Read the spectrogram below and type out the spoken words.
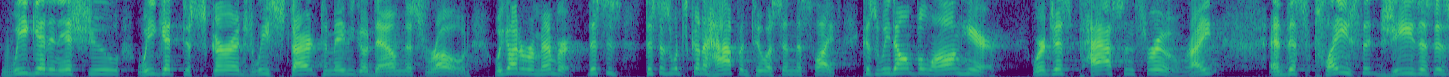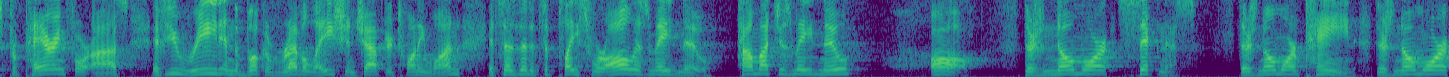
We get an issue, we get discouraged, we start to maybe go down this road. We got to remember this is, this is what's going to happen to us in this life because we don't belong here. We're just passing through, right? And this place that Jesus is preparing for us, if you read in the book of Revelation, chapter 21, it says that it's a place where all is made new. How much is made new? All. There's no more sickness. There's no more pain. There's no more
